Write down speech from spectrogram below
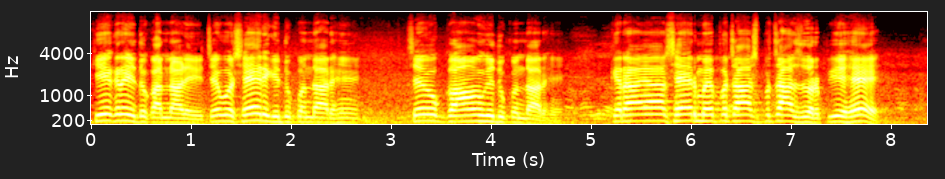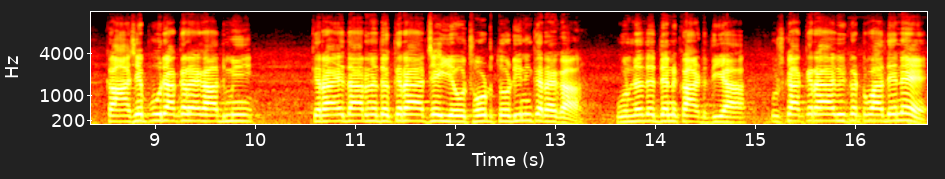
के रहे दुकान वाले चाहे वो शहर के दुकानदार हैं चाहे वो गाँव के दुकानदार हैं। किराया शहर में पचास पचास हज़ार रुपये है। कहाँ से पूरा करेगा आदमी? किराएदार ने तो किराया चाहिए, वो छोड़ थोड़ी नहीं करेगा। उन्होंने तो दिन काट दिया। उसका किराया भी कटवा देने।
